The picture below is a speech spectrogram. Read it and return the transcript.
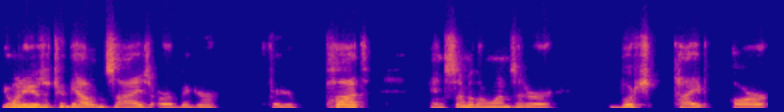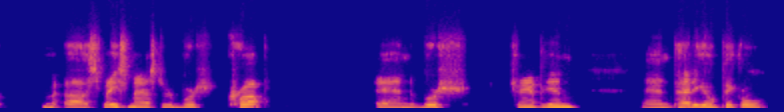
You want to use a two gallon size or bigger for your pot. And some of the ones that are bush type are uh, Space Master, Bush Crop, and Bush Champion and patio pickle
